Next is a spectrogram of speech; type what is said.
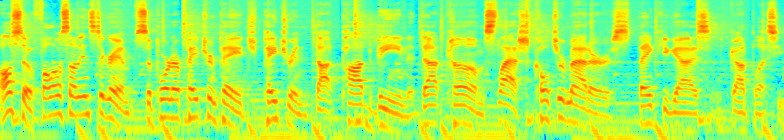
Also, follow us on Instagram. Support our patron page, patron.podbean.com slash culture matters. Thank you guys. God bless you.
